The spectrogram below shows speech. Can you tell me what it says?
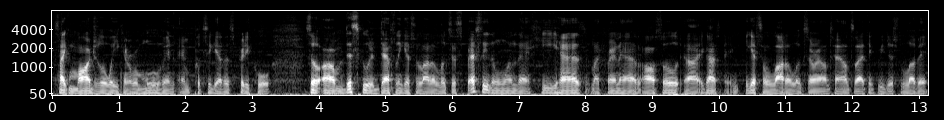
It's like modular where you can remove and, and put together. It's pretty cool. So um, this scooter definitely gets a lot of looks, especially the one that he has, my friend has also. Uh, it got it gets a lot of looks around town, so I think we just love it.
